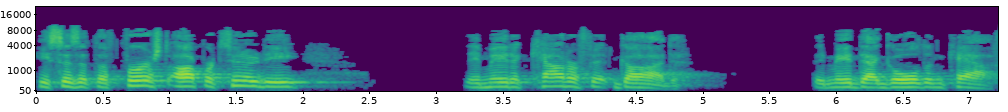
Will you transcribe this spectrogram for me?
He says at the first opportunity, they made a counterfeit God. They made that golden calf.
